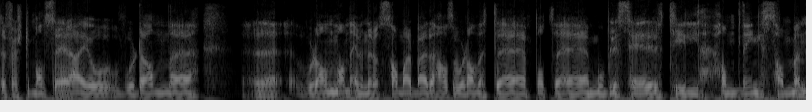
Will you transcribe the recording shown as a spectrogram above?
det første man ser er jo hvordan Eh, hvordan man evner å samarbeide, altså hvordan dette på en måte eh, mobiliserer til handling sammen.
